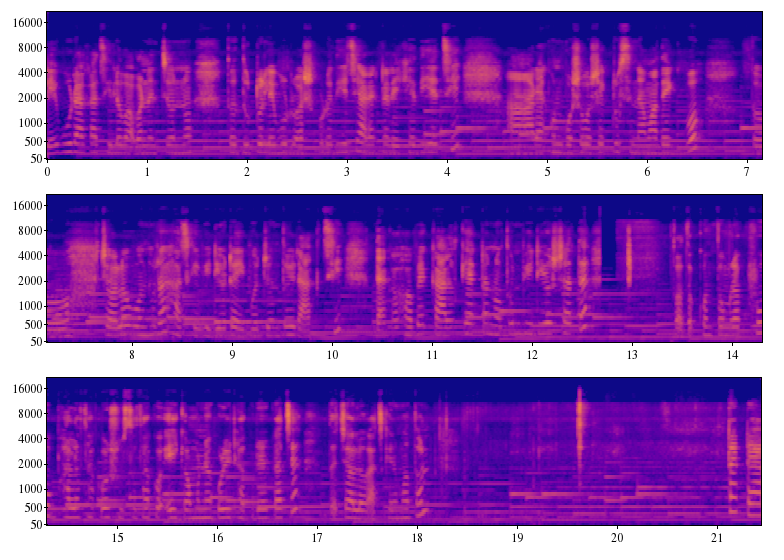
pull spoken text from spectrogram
লেবু রাখা ছিল বাবানের জন্য। তো দুটো লেবুর রস করে দিয়েছি আর একটা রেখে দিয়েছি। আর এখন বসে বসে একটু সিনেমা দেখব। তো চলো বন্ধুরা, আজকে ভিডিওটা এই পর্যন্তই রাখছি। দেখা হবে কালকে একটা নতুন ভিডিওর সাথে। ততক্ষণ তোমরা খুব ভালো থাকো, সুস্থ থাকো, এই কামনা করি ঠাকুরের কাছে। তো চলো আজকের মতন। টাটা।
